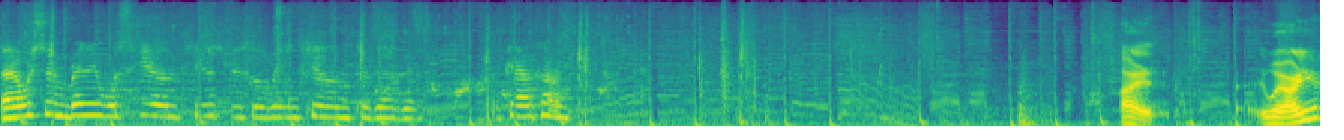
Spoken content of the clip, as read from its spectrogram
I wish Benny was here on Tuesday so we can kill him together. Okay, I'm coming. Alright. Where are you?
